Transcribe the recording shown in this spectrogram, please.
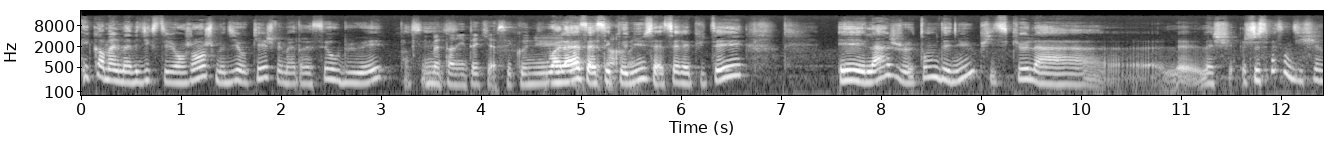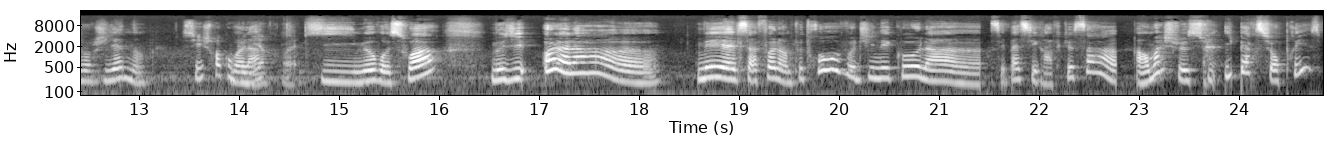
Et comme elle m'avait dit que c'était urgent, je me dis ok, je vais m'adresser au Buet. Enfin, Une maternité qui est assez connue. voilà, c'est assez etc. connu, c'est assez réputé. Et là, je tombe des nues puisque la, la, la je sais pas si on dit chirurgienne, Si, je crois qu'on Voilà. peut dire. ouais. qui me reçoit me dit Oh là là, mais elle s'affole un peu trop, votre gynéco là, euh, c'est pas si grave que ça. Alors moi, je suis hyper surprise.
